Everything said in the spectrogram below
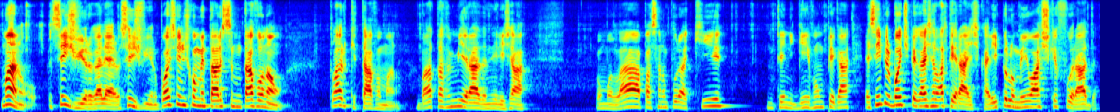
Mano, vocês viram, galera. Vocês viram. Pode nos comentários se não tava ou não. Claro que tava, mano. A bala tava mirada nele já. Vamos lá, passando por aqui. Não tem ninguém, vamos pegar. É sempre bom de pegar as laterais, cara. E pelo meio eu acho que é furada.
